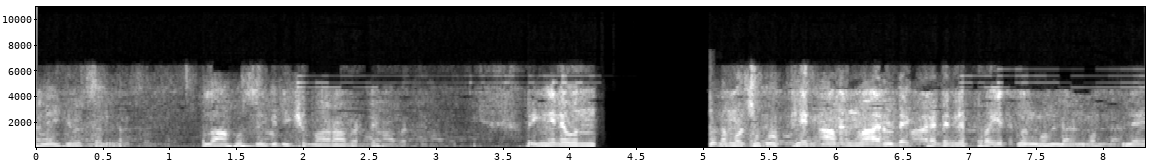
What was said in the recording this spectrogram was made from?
അലൈഹി വസല്ലം. അള്ളാഹു സ്വീകരിക്കുമാറാവട്ടെ. ഇങ്ങനെ ഒന്ന് നമ്മൾക്കൊക്കെ ആമന്മാരുടെ കഠിന പ്രയത്നം കൊണ്ടാണ് അല്ലേ?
